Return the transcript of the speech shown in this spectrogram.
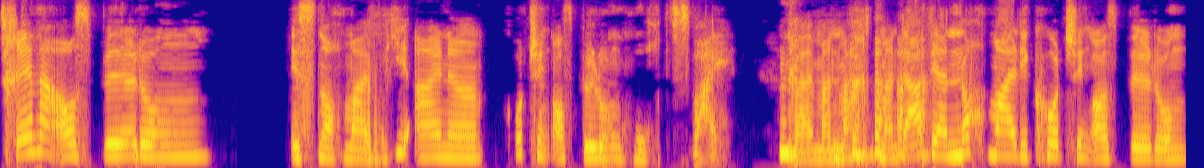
Trainerausbildung ist nochmal wie eine Coaching-Ausbildung hoch zwei. Weil man macht, man darf ja nochmal die Coaching-Ausbildung,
